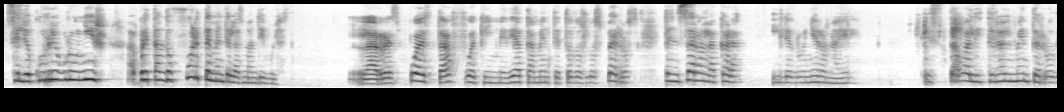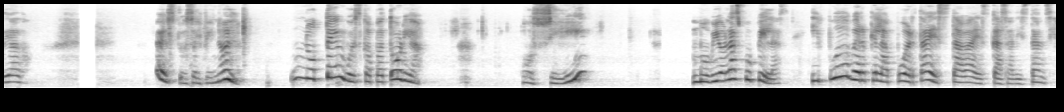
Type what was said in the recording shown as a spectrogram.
se le ocurrió gruñir, apretando fuertemente las mandíbulas. La respuesta fue que inmediatamente todos los perros tensaron la cara y le gruñeron a él. Estaba literalmente rodeado. Esto es el final. No tengo escapatoria. ¿O sí? Movió las pupilas y pudo ver que la puerta estaba a escasa distancia.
